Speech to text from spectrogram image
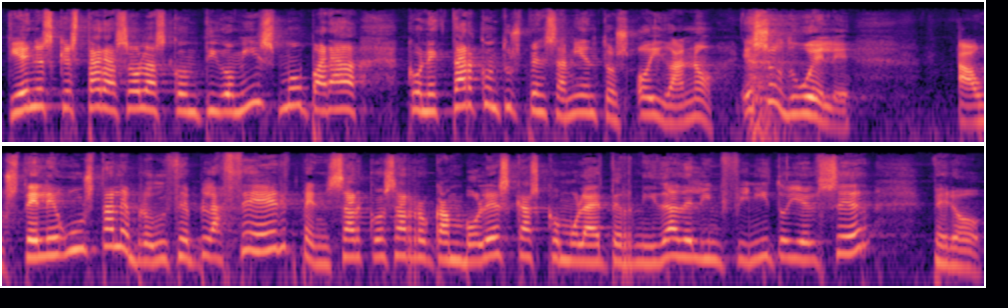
Tienes que estar a solas contigo mismo para conectar con tus pensamientos. Oiga, no, eso duele. A usted le gusta, le produce placer pensar cosas rocambolescas como la eternidad, el infinito y el ser, pero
